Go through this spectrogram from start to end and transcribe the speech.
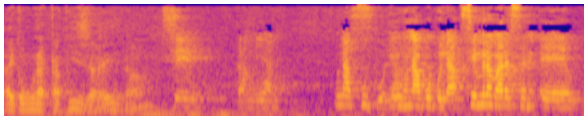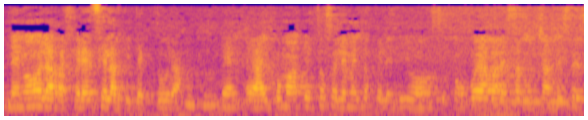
hay como una capilla ahí, ¿no? Sí, también. Una cúpula. Es una cúpula. Siempre aparecen eh, de nuevo la referencia a la arquitectura. Eh, hay como estos elementos que les digo, como puede aparecer muchas veces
